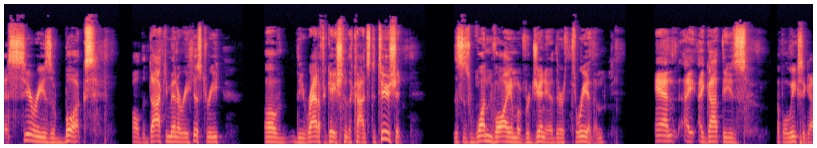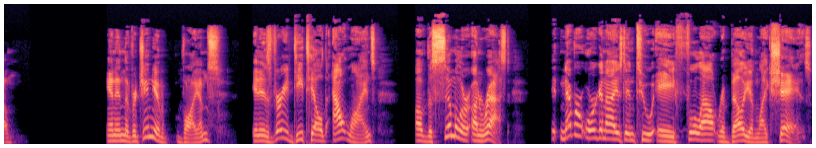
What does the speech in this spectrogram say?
a series of books called The Documentary History of the Ratification of the Constitution. This is one volume of Virginia. There are three of them. And I, I got these a couple weeks ago. And in the Virginia volumes, it is very detailed outlines of the similar unrest. It never organized into a full out rebellion like Shays,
